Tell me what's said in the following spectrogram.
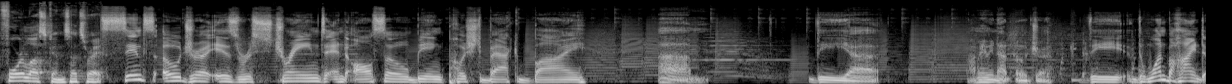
Four Luskans, that's right. Since Odra is restrained and also being pushed back by um the uh oh, maybe not Odra. The the one behind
